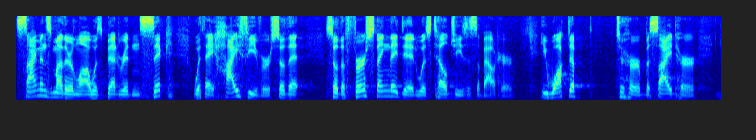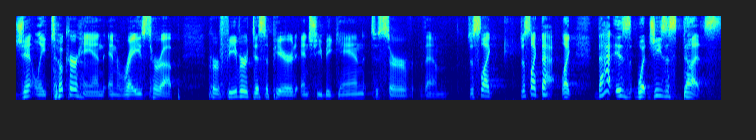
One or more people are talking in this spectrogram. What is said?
Simon's mother in law was bedridden, sick with a high fever, so that so the first thing they did was tell Jesus about her. He walked up to her beside her, gently took her hand, and raised her up. Her fever disappeared, and she began to serve them. Just like just like that. Like that is what Jesus does.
